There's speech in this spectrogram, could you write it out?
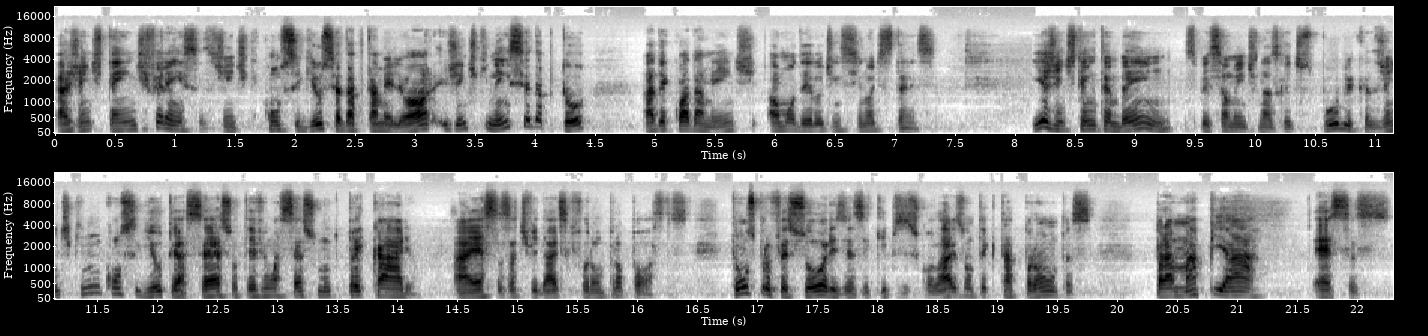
a gente tem diferenças. Gente que conseguiu se adaptar melhor e gente que nem se adaptou adequadamente ao modelo de ensino à distância. E a gente tem também, especialmente nas redes públicas, gente que não conseguiu ter acesso ou teve um acesso muito precário a essas atividades que foram propostas. Então, os professores e as equipes escolares vão ter que estar prontas para mapear essas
